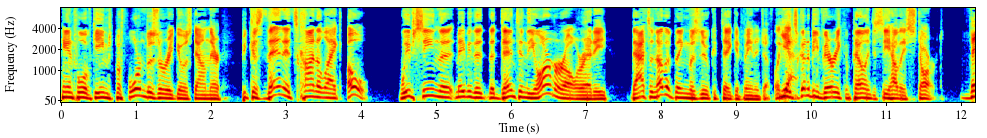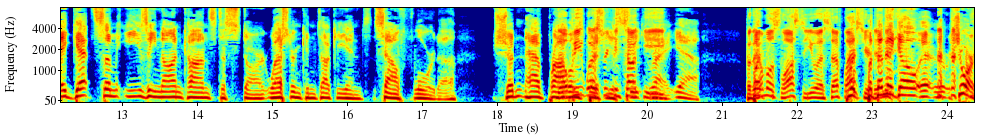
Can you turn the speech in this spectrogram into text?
handful of games before Missouri goes down there, because then it's kind of like, oh, we've seen the maybe the, the dent in the armor already. That's another thing Mizzou could take advantage of. Like yeah. it's going to be very compelling to see how they start. They get some easy non-cons to start. Western Kentucky and South Florida shouldn't have problems. They'll beat Western Kentucky, see, right? Yeah. But, but they almost lost to USF last but, year. But then they, they go uh, uh, sure,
